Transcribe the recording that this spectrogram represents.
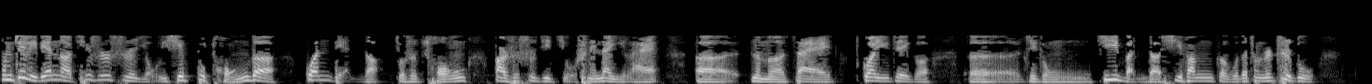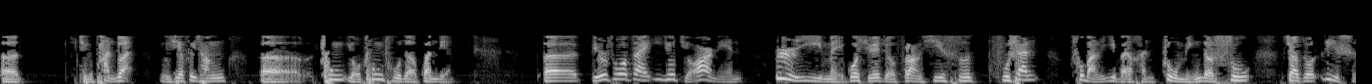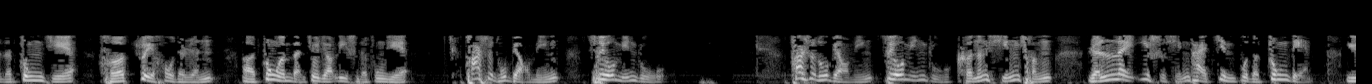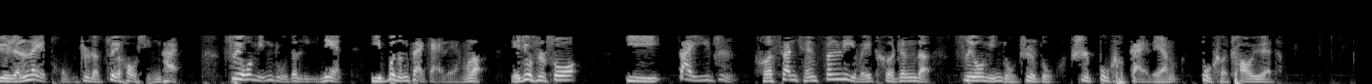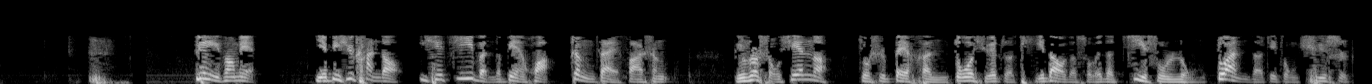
那么，这里边呢，其实是有一些不同的观点的。就是从二十世纪九十年代以来，呃，那么在关于这个呃这种基本的西方各国的政治制度，呃，这个判断有些非常呃冲有冲突的观点。呃，比如说，在一九九二年，日裔美国学者弗朗西斯·福山出版了一本很著名的书，叫做《历史的终结和最后的人》，呃，中文本就叫《历史的终结》。他试图表明，自由民主，他试图表明，自由民主可能形成人类意识形态进步的终点与人类统治的最后形态。自由民主的理念已不能再改良了，也就是说，以代议制。和三权分立为特征的自由民主制度是不可改良、不可超越的。另一方面，也必须看到一些基本的变化正在发生。比如说，首先呢，就是被很多学者提到的所谓的技术垄断的这种趋势。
